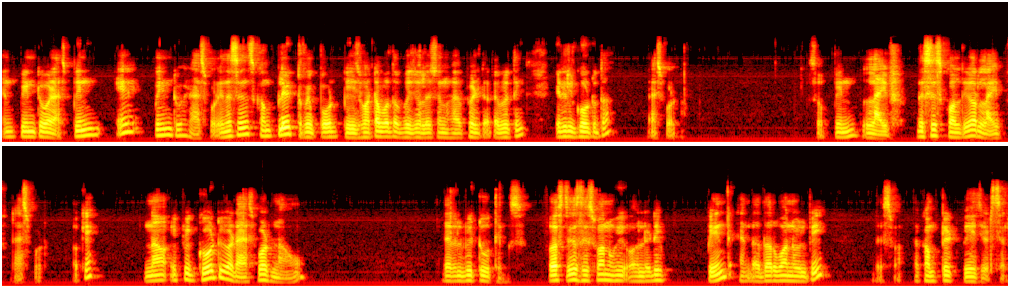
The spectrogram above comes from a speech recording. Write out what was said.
and pin to a dashboard pin a pin to a dashboard. In the sense complete report page whatever the visualization have filtered everything it will go to the dashboard. So pin live. This is called your live dashboard okay? Now if you go to your dashboard now there will be two things. First is this one we already pinned and the other one will be this one. The complete page itself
